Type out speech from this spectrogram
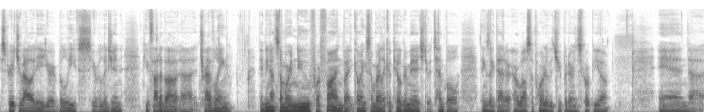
spirituality, your beliefs, your religion. If you've thought about uh, traveling, maybe not somewhere new for fun, but going somewhere like a pilgrimage to a temple, things like that are, are well supported with Jupiter and Scorpio. And uh,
